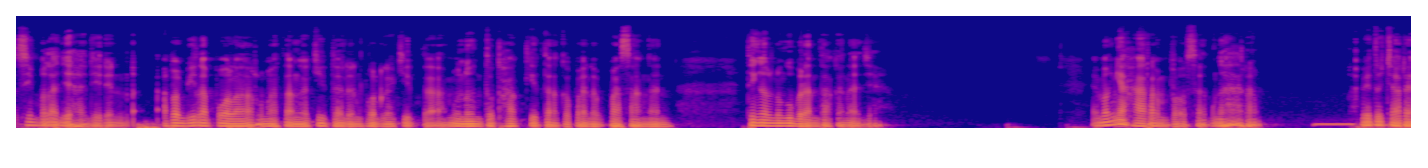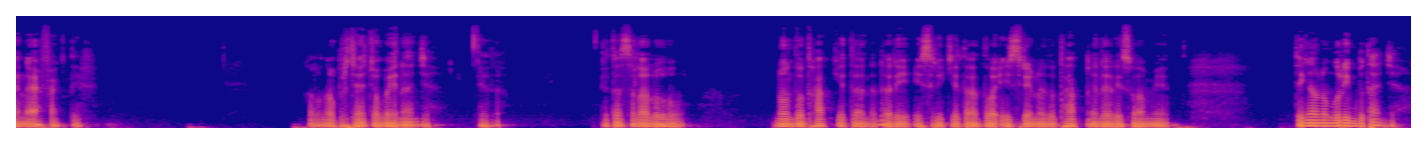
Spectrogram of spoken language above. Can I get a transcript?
Simpel aja hadirin, apabila pola rumah tangga kita dan keluarga kita menuntut hak kita kepada pasangan, tinggal nunggu berantakan aja. Emangnya haram Pak Ustadz? Nggak haram. Tapi itu cara yang nggak efektif. Kalau nggak percaya cobain aja. Gitu. Kita selalu nuntut hak kita dari istri kita atau istri nuntut haknya dari suami tinggal nunggu ribut aja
